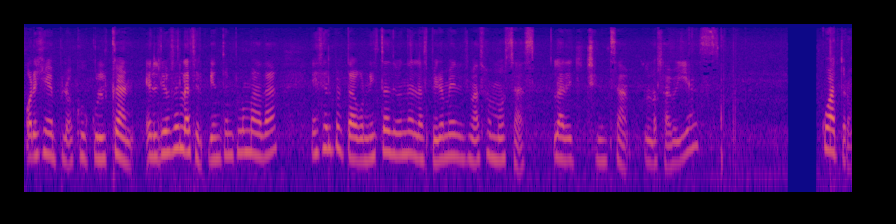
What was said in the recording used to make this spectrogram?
Por ejemplo, Kukulcán, el dios de la serpiente emplumada, es el protagonista de una de las pirámides más famosas, la de Chichen Itza. ¿Lo sabías? 4.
